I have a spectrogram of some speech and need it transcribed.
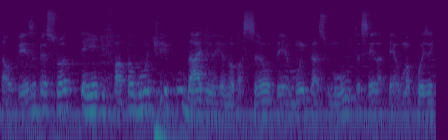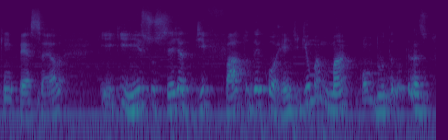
Talvez a pessoa tenha de fato alguma dificuldade na renovação, tenha muitas multas, sei lá, tem alguma coisa que impeça ela e que isso seja de fato decorrente de uma má conduta no trânsito.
